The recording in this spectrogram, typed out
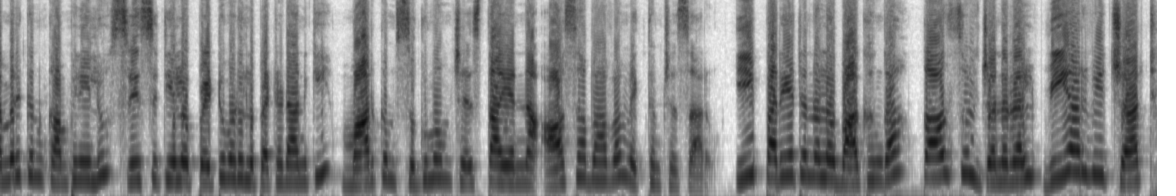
అమెరికన్ కంపెనీలు శ్రీ సిటీలో పెట్టుబడులు పెట్టడానికి మార్గం సుగమం చేస్తాయన్న ఆశాభావం వ్యక్తం చేశారు. ఈ పర్యటనలో భాగంగా consul general VRV chart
